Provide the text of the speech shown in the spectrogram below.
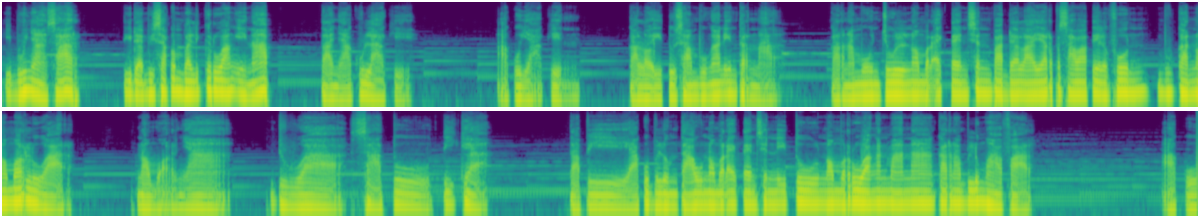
Ibu nyasar, tidak bisa kembali ke ruang inap. Tanya aku lagi. Aku yakin kalau itu sambungan internal karena muncul nomor extension pada layar pesawat telepon bukan nomor luar. Nomornya 213. Tapi aku belum tahu nomor extension itu nomor ruangan mana karena belum hafal. Aku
